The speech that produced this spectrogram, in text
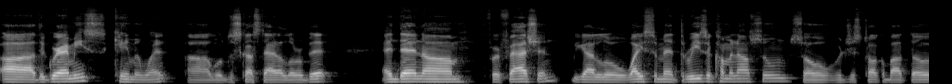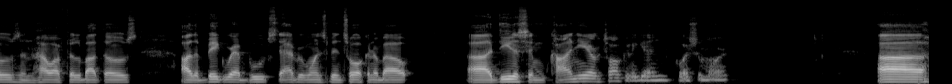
Uh, the Grammys came and went. Uh, we'll discuss that a little bit, and then um, for fashion, we got a little white cement threes are coming out soon. So we'll just talk about those and how I feel about those. Uh, the big red boots that everyone's been talking about. Uh, Adidas and Kanye are talking again? Question mark. Uh,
